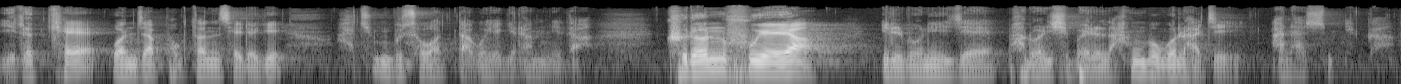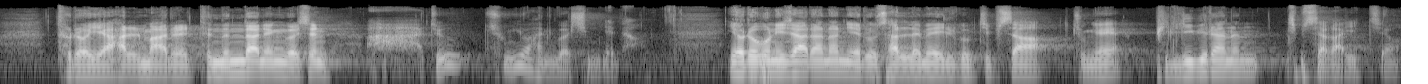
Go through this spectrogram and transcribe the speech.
이렇게 원자 폭탄 세력이 아주 무서웠다고 얘기를 합니다. 그런 후에야 일본이 이제 8월 15일 항복을 하지 않았습니까? 들어야 할 말을 듣는다는 것은 아주 중요한 것입니다. 여러분이 잘 아는 예루살렘의 일곱 집사 중에 빌립이라는 집사가 있죠.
